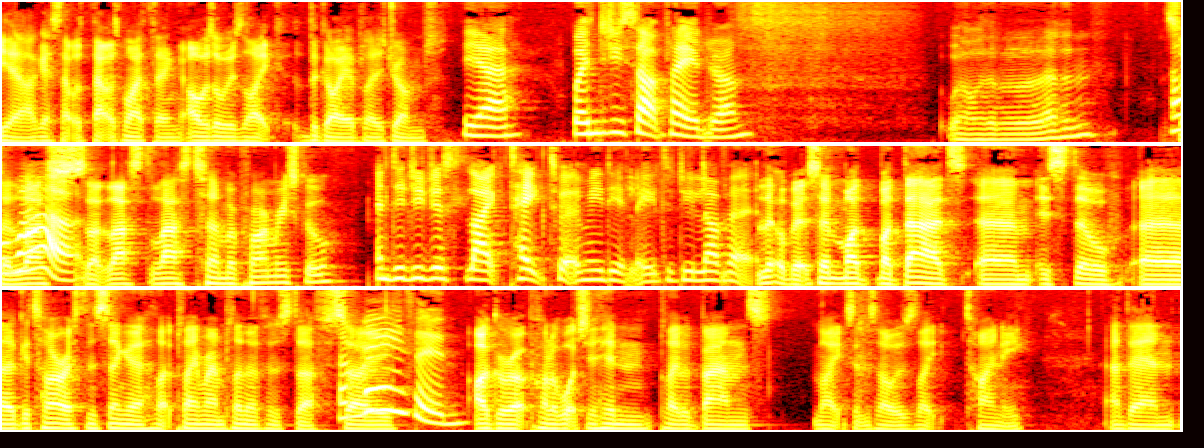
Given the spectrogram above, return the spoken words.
yeah, I guess that was that was my thing. I was always like the guy who plays drums. yeah when did you start playing drums Well, I was eleven. So Oh, wow. last like, last last term of primary school. And did you just like take to it immediately? Did you love it? A little bit. So my my dad um, is still a guitarist and singer, like playing around Plymouth and stuff. So Amazing. I grew up kind of watching him play with bands like since I was like tiny, and then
